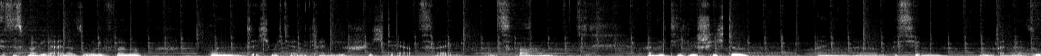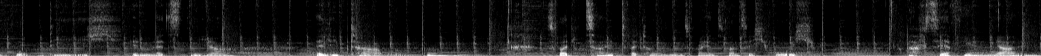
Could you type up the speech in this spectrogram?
Es ist mal wieder eine Solo-Folge und ich möchte eine kleine Geschichte erzählen. Und zwar handelt die Geschichte ein bisschen von einer Suche, die ich im letzten Jahr erlebt habe. Ähm, es war die Zeit 2022, wo ich nach sehr vielen Jahren in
